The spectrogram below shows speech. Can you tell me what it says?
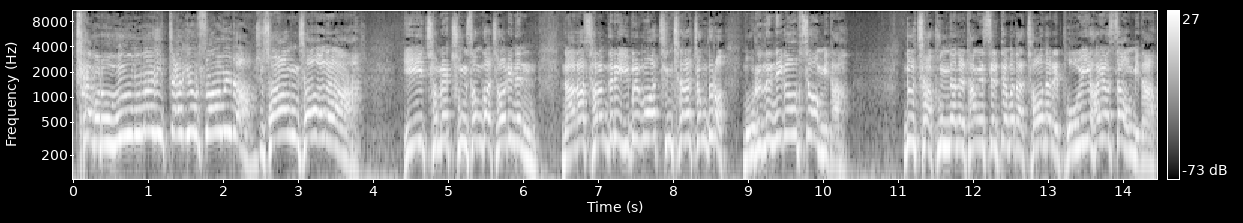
참으로 의무막이 짝이 없사옵니다. 주상 전하, 이첨의 충성과 절이는 나라 사람들의 입을 모아 칭찬할 정도로 모르는 이가 없사옵니다. 누차 국난을 당했을 때마다 전하를 보위하였사옵니다.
